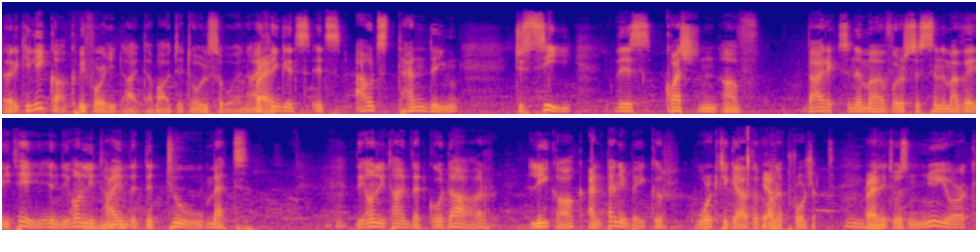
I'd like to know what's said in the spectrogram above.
Ricky Leacock before he died about it also, and I Right. think it's it's outstanding to see this question of direct cinema versus cinema verite in the only Mm-hmm. time that the two met. The only time that Godard, Leacock, and Pennebaker worked together Yeah. on a project, Right. and it was in New York,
